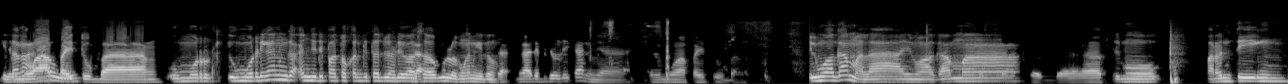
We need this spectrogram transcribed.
kita Ilmu nggak tahu. apa itu, Bang? Umur umur ini kan nggak menjadi patokan kita sudah dewasa belum kan gitu. Nggak, nggak dipedulikannya. Ilmu apa itu, Bang? Ilmu agama lah, ilmu agama, Sedap, ilmu parenting.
